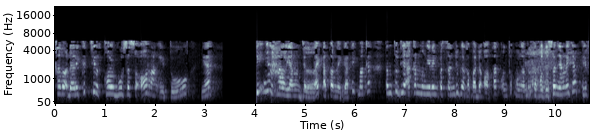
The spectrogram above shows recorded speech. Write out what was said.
kalau dari kecil kolbu seseorang itu ya Jadinya hal yang jelek atau negatif, maka tentu dia akan mengirim pesan juga kepada otak untuk mengambil keputusan yang negatif.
